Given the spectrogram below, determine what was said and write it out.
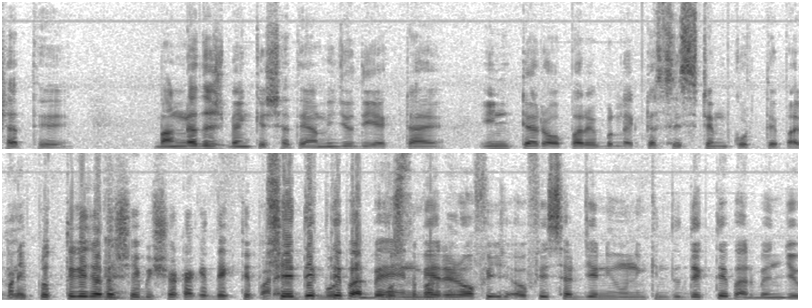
সাথে বাংলাদেশ ব্যাংকের সাথে আমি যদি একটা ইন্টার অপারেবল একটা সিস্টেম করতে পারি মানে প্রত্যেকে যাতে হ্যাঁ। সেই বিষয়টাকে দেখতে পারে সে দেখতে পারবে এনবিআর এর অফিস অফিসার যিনি উনি কিন্তু দেখতে পারবেন যে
